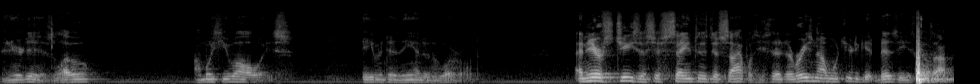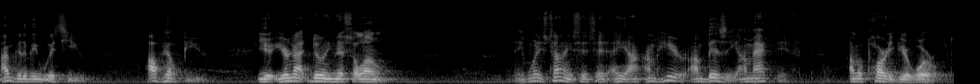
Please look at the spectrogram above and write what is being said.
And here it is Lo, I'm with you always even to the end of the world. And here's Jesus just saying to his disciples, He said, The reason I want you to get busy is because I'm, I'm going to be with you. I'll help you. you. are not doing this alone. And what he's telling you, he said, Hey, I'm here. I'm busy. I'm active. I'm a part of your world.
